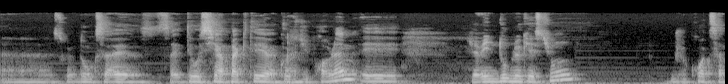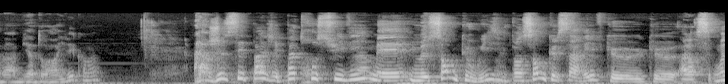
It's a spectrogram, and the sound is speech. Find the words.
Euh, donc ça, a- ça a été aussi impacté à cause du problème. Et j'avais une double question. Je crois que ça va bientôt arriver quand même. Alors je sais pas, j'ai pas trop suivi, Ah. mais il me semble que oui, il me semble que ça arrive que que. Alors moi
